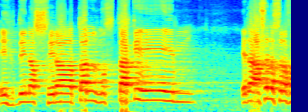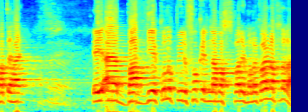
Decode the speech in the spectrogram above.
ইহদিনা সিরাতাল মুস্তাকিম। এটা আছে না সুরা ফাতেহায় এই আয়াত বাদ দিয়ে কোন পীর ফকির নামাজ পড়ে, মনে করেন আপনারা?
